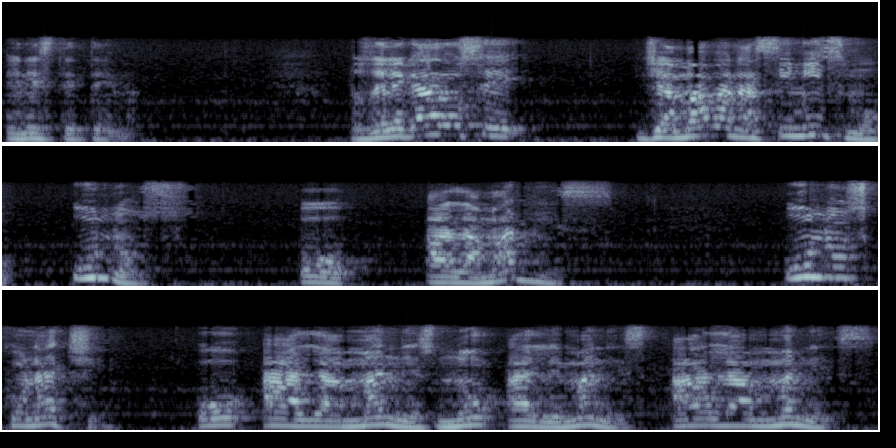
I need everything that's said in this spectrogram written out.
en este tema. Los delegados se llamaban a sí mismos unos o alamanes, unos con H o alamanes, no alemanes, alamanes.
